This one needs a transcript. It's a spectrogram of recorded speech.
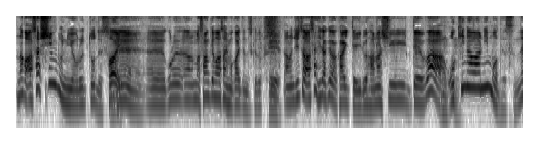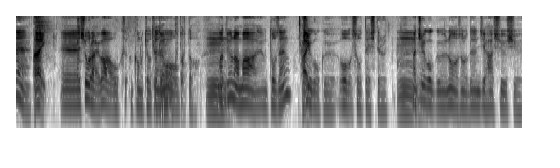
なんか朝日新聞によるとですね、はい、えー、これまあ、産経も朝日もも書いてるんですけど、ええ、あの実は朝日だけが書いている話では、うんうん、沖縄にもですね、はい。えー、将来はこの拠点を置くと。と。まあ、というのは、まあ、当然、中国を想定している、はい、まあ、中国のその電磁波収集、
